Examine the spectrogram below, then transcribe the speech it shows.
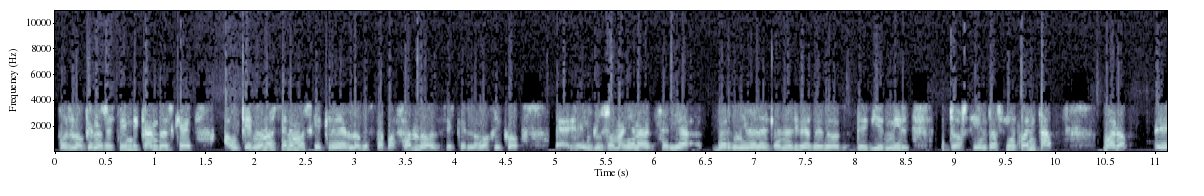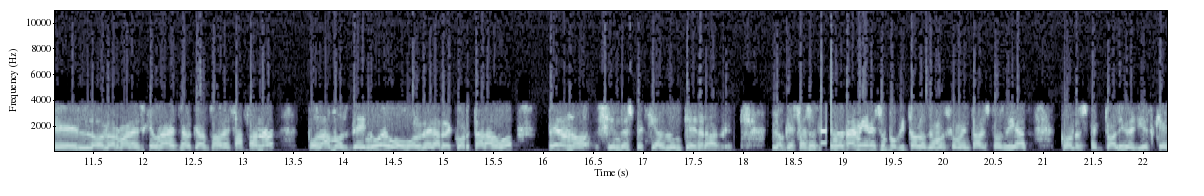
pues lo que nos está indicando es que, aunque no nos tenemos que creer lo que está pasando, es decir, que lo lógico, eh, incluso mañana sería ver niveles en el IBEX de, de 10.250, bueno, eh, lo normal es que una vez alcanzada esa zona podamos de nuevo volver a recortar algo, pero no siendo especialmente grave. Lo que está sucediendo también es un poquito lo que hemos comentado estos días con respecto al IBEX, y es que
